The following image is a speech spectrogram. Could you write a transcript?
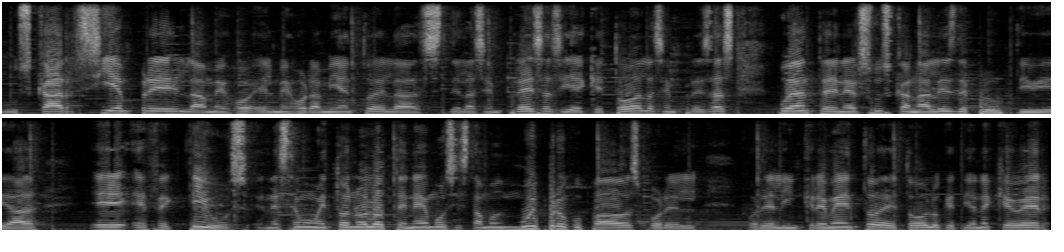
buscar siempre la mejor, el mejoramiento de las, de las empresas y de que todas las empresas puedan tener sus canales de productividad eh, efectivos. En este momento no lo tenemos y estamos muy preocupados por el, por el incremento de todo lo que tiene que ver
